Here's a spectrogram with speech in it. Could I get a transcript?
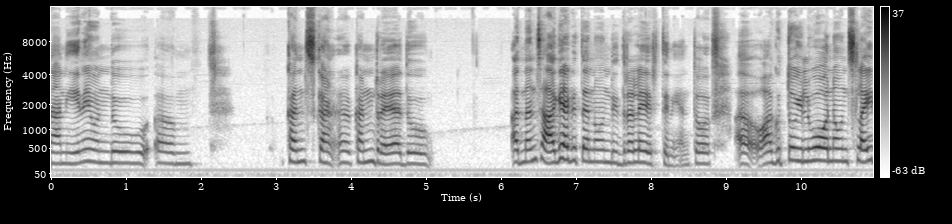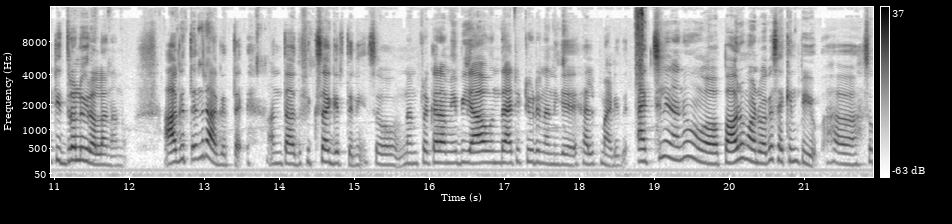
ನಾನು ಏನೇ ಒಂದು ಕನ್ಸು ಕಂಡ್ರೆ ಅದು ಅದು ನನ್ಸು ಹಾಗೆ ಆಗುತ್ತೆ ಅನ್ನೋ ಒಂದು ಇದರಲ್ಲೇ ಇರ್ತೀನಿ. ಅಂತೋ ಆಗುತ್ತೋ ಇಲ್ವೋ ಅನ್ನೋ ಒಂದು ಸ್ಲೈಟ್ ಇದರಲ್ಲೂ ಇರಲ್ಲ ನಾನು. ಆಗುತ್ತೆ ಅಂದರೆ ಆಗುತ್ತೆ. ಅಂತ ಅದು ಫಿಕ್ಸ್ ಆಗಿರ್ತೀನಿ. ಸೊ ನನ್ನ ಪ್ರಕಾರ ಮೇ ಬಿ ಯಾವ ಒಂದು ಆ್ಯಟಿಟ್ಯೂಡ್ ನನಗೆ ಹೆಲ್ಪ್ ಮಾಡಿದೆ. ಆ್ಯಕ್ಚುಲಿ ನಾನು ಪಾರು ಮಾಡುವಾಗ second P U so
